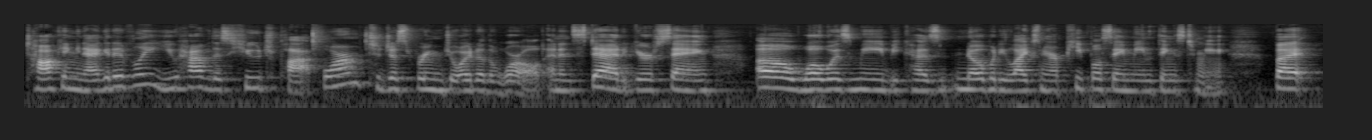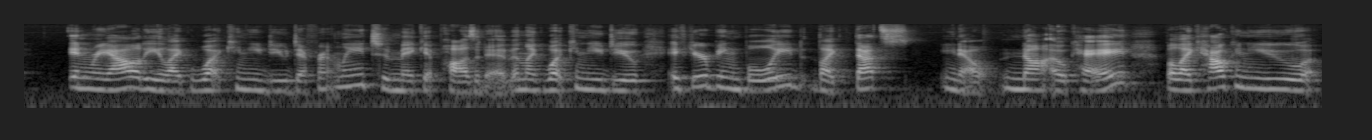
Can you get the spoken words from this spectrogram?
talking negatively, you have this huge platform to just bring joy to the world. And instead, you're saying, oh, woe is me because nobody likes me or people say mean things to me. But in reality, like, what can you do differently to make it positive? And like, what can you do if you're being bullied? Like, that's, you know, not okay. But like, how can you.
